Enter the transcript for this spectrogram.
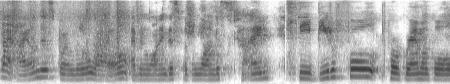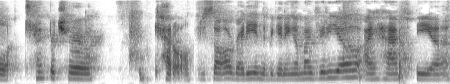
my eye on this for a little while. I've been wanting this for the longest time. It's the beautiful programmable temperature kettle. You saw already in the beginning of my video, I have the uh,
